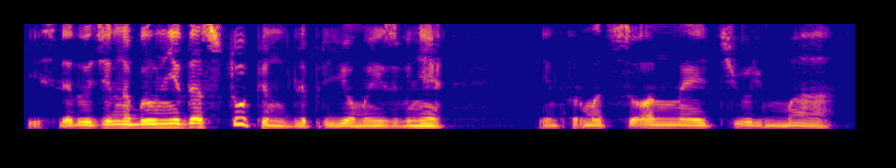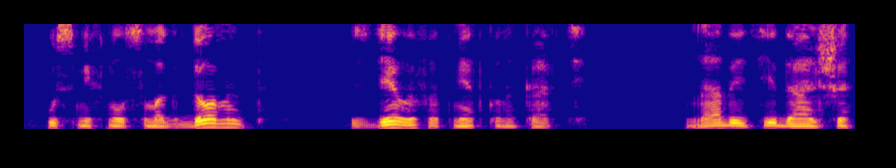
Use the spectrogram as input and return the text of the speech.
и, следовательно, был недоступен для приема извне. «Информационная тюрьма», — усмехнулся Макдональд, сделав отметку на карте. «Надо идти дальше»,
